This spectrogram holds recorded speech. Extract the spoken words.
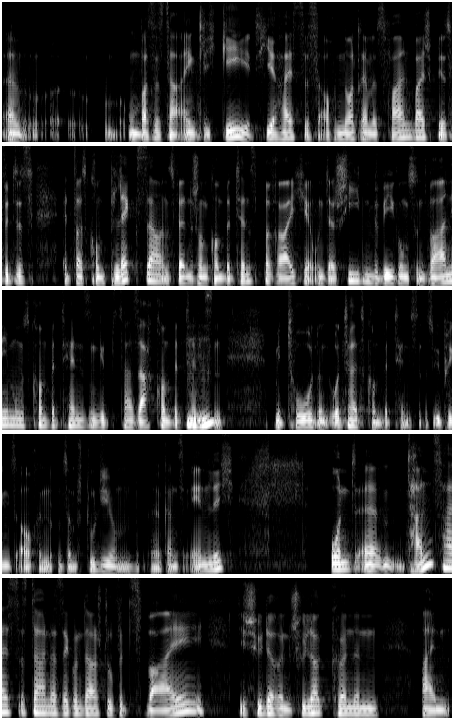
ähm, um was es da eigentlich geht. Hier heißt es auch in Nordrhein-Westfalen Beispiel, es wird jetzt etwas komplexer und es werden schon Kompetenzbereiche unterschieden, Bewegungs- und Wahrnehmungskompetenzen gibt es da, Sachkompetenzen, mhm. Methoden und Urteilskompetenzen. Das ist übrigens auch in unserem Studium äh, ganz ähnlich. Und ähm, Tanz heißt es da in der Sekundarstufe 2, die Schülerinnen und Schüler können ein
